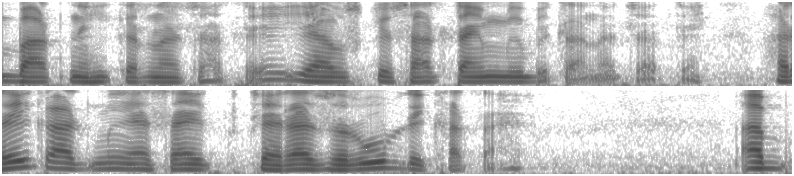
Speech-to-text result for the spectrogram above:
बात नहीं करना चाहते या उसके साथ टाइम नहीं बिताना चाहते। हर एक आदमी ऐसा एक चेहरा ज़रूर दिखाता है। अब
